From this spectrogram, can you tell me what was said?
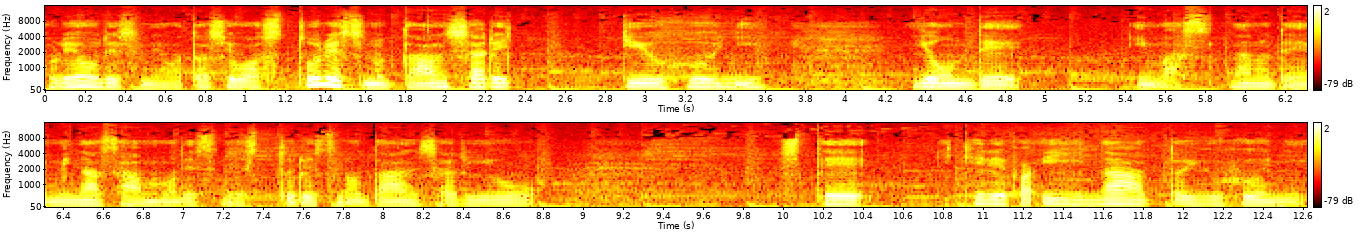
これをですね私はストレスの断捨離っていう風に読んでいます。なので皆さんもですねストレスの断捨離をしていければいいなというふうに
